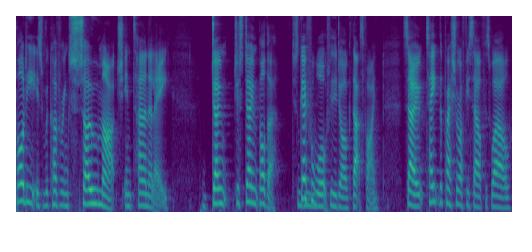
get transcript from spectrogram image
body is recovering so much internally. Don't just don't bother. Just go for walks with your dog. That's fine. So take the pressure off yourself as well.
